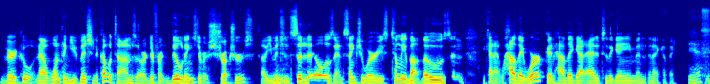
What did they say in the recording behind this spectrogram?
very cool. Now, one thing you've mentioned a couple times are different buildings, different structures. Uh, you mm-hmm. mentioned citadels and sanctuaries. Tell me about mm-hmm. those and, and, kind of how they work and how they got added to the game and, and, that kind of thing. Yes,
